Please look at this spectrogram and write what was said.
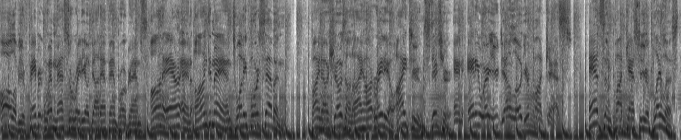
All of your favorite WebmasterRadio.fm programs on air and on demand 24 7. Find our shows on iHeartRadio, iTunes, Stitcher, and anywhere you download your podcasts. Add some podcasts to your playlist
